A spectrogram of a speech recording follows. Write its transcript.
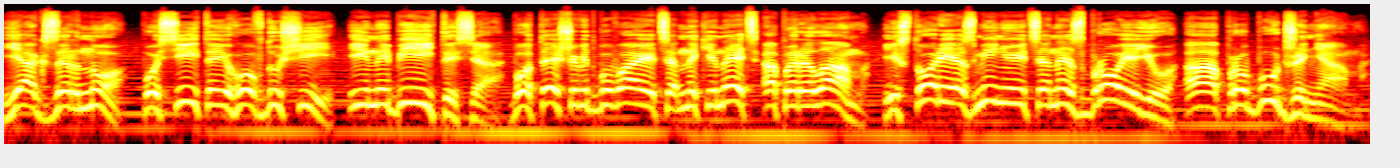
Як зерно, посійте його в душі і не бійтеся, бо те, що відбувається, не кінець, а перелам. Історія змінюється не зброєю, а пробудженням.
